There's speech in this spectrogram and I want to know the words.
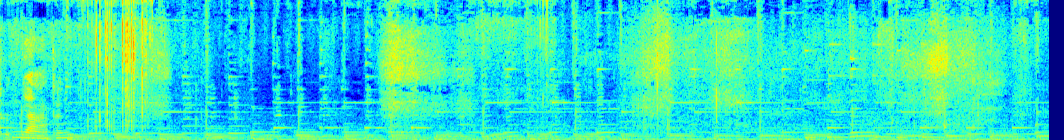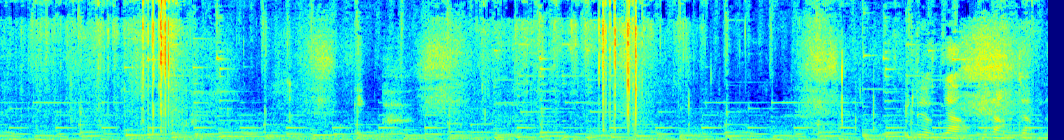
ทั้งยาทั้งไปเลือกยาออกที่หลังจ้าพี่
